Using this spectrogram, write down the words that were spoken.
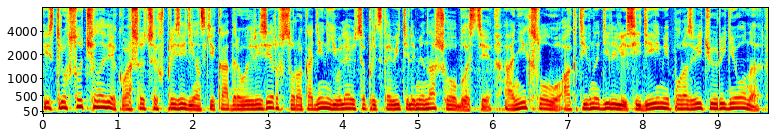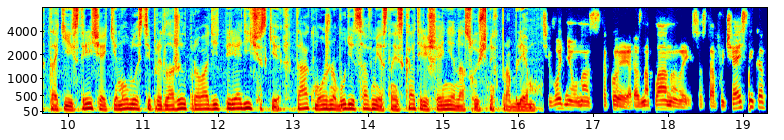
Из 300 человек, вошедших в президентский кадровый резерв, 41 являются представителями нашей области. Они, к слову, активно делились идеями по развитию региона. Такие встречи Аким области предложил проводить периодически. Так можно будет совместно искать решение насущных проблем. Сегодня у нас такой разноплановый состав участников.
